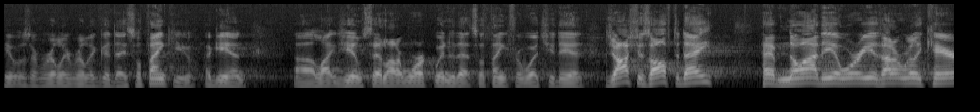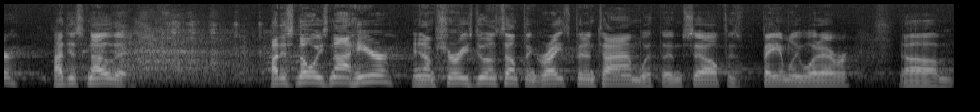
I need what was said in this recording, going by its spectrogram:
It was a really, really good day. So thank you again. Uh, like Jim said, a lot of work went into that, so thank you for what you did. Josh is off today. have no idea where he is. I don't really care. I just know that. I just know he's not here, and I'm sure he's doing something great, spending time with himself, his family, whatever. Um,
